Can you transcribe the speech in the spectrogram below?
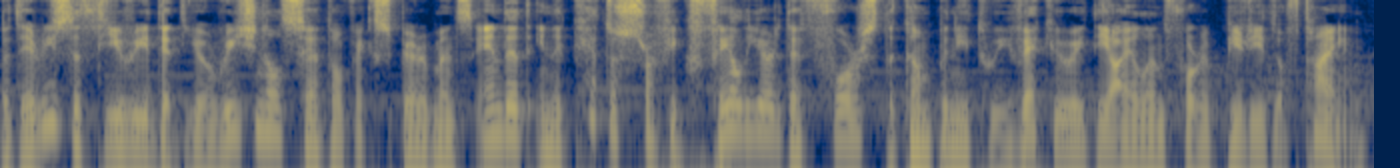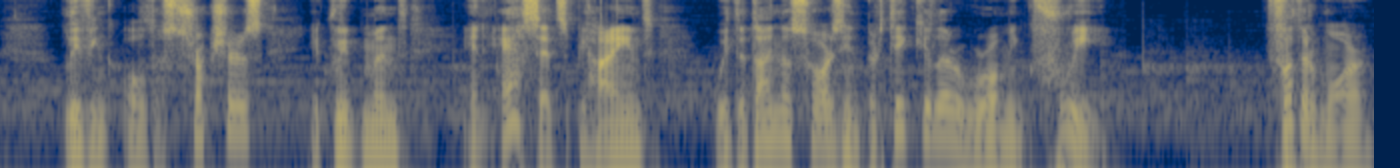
but there is a theory that the original set of experiments ended in a catastrophic failure that forced the company to evacuate the island for a period of time, leaving all the structures, equipment, and assets behind, with the dinosaurs in particular roaming free. Furthermore,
